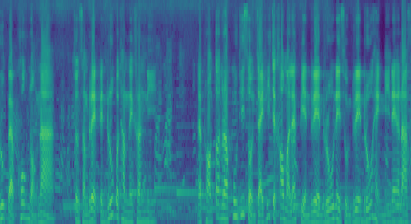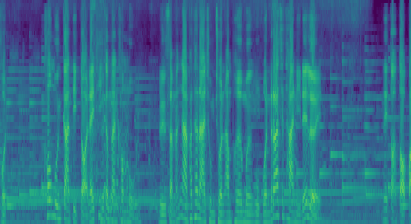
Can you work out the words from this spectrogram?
รูปแบบโคกหนองนา จนสำเร็จเป็นรูปธรรมในครั้งนี้ และพร้อมต้อนรับผู้ที่สนใจที่จะเข้ามาแลกเปลี่ยนเรียนรู้ในศูนย์เรียนรู้แห่งนี้ในอนาคต ข้อมูลการติดต่อได้ที่กำนันขมูล หรือสำนักงานพัฒนาชุมชนอำเภอเมืองอุบลราชธานีได้เลย ในตอนต่อไป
